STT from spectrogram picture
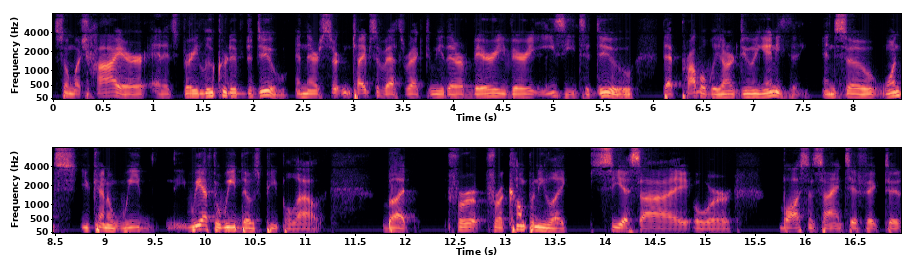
so much higher and it's very lucrative to do. And there are certain types of atherectomy that are very, very easy to do that probably aren't doing anything. And so once you kind of weed, we have to weed those people out. But for, for a company like CSI or Boston Scientific to,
